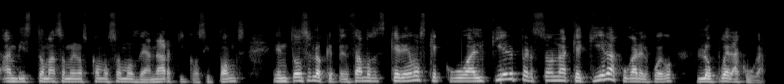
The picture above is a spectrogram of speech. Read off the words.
han visto más o menos cómo somos de anárquicos y punks. Entonces lo que pensamos es queremos que cualquier persona que quiera jugar el juego lo pueda jugar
